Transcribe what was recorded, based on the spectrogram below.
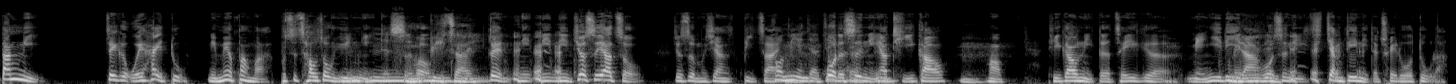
当你这个危害度你没有办法不是操纵于你的时候，避灾，对你你你就是要走，就是我们像避灾后面的，或者是你要提高，嗯，好。提高你的这一个免疫力啦，或是你降低你的脆弱度啦。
